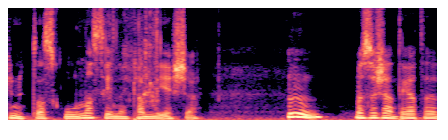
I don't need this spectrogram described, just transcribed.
knytte skoene sine kan de ikke. Mm. Men så kjente jeg at det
